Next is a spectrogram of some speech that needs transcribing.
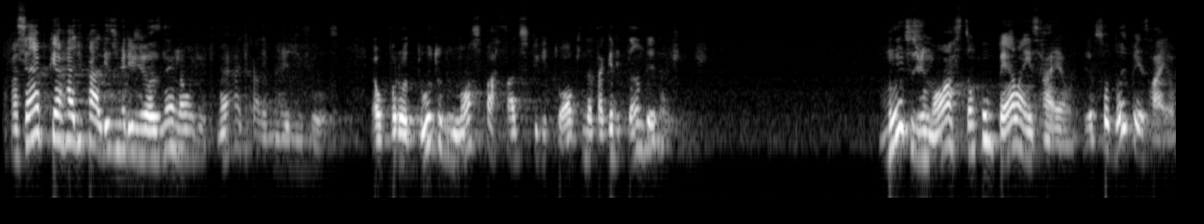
Fala assim, é porque é radicalismo religioso. Não é não, gente. Não é radicalismo religioso. É o produto do nosso passado espiritual que ainda está gritando dentro da gente. Muitos de nós estão com pé lá em Israel. Eu sou doido para Israel.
